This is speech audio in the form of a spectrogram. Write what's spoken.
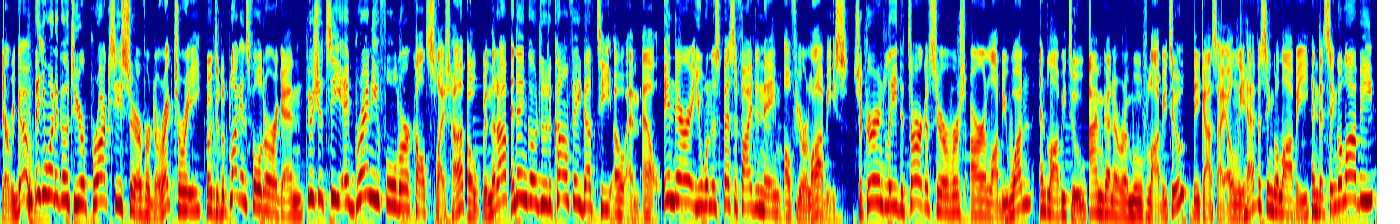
There we go. Then you want to go to your proxy server directory, go to the plugins folder again. You should see a brand new folder called slash hub. Open it up and then go to the config.toml. In there, you want to specify the name of your lobbies. So currently the target servers are lobby 1 and lobby 2. I'm gonna remove lobby 2 because I only have a single lobby and that single lobby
